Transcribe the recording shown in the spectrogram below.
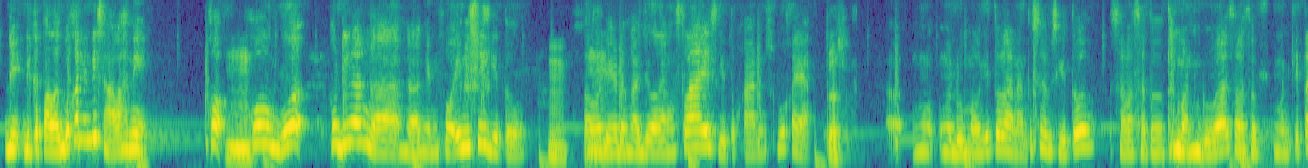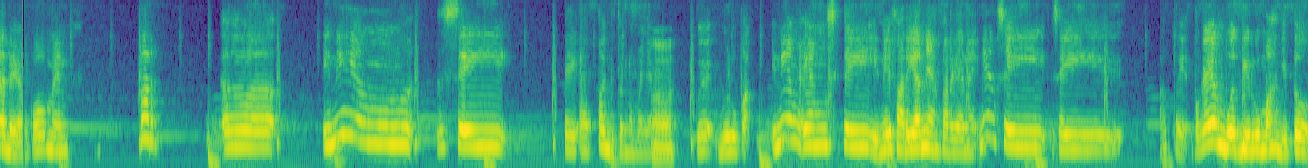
di, di kepala gue kan ini salah nih kok Hmm. kok gue kok dia nggak nggak nginfoin sih gitu Hmm. kalau Hmm. dia udah nggak jual yang slice gitu kan terus gue kayak Terus? eh, nge- ngedumel gitu lah nah terus habis itu salah satu teman gue salah satu teman kita ada yang komen par eh, ini yang say say apa gitu namanya Ah. gue gue lupa ini yang yang say ini variannya variannya ini yang say say apa ya pokoknya yang buat di rumah gitu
